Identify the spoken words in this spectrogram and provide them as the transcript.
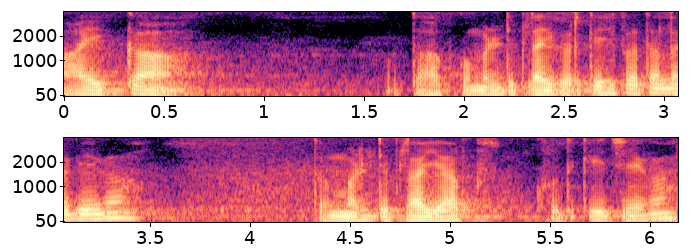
आएगा तो आपको मल्टीप्लाई करके ही पता लगेगा। तो मल्टीप्लाई आप खुद कीजिएगा।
